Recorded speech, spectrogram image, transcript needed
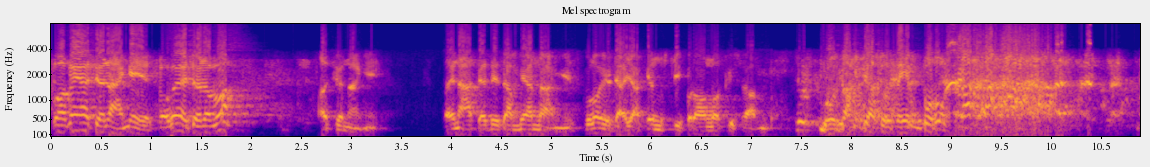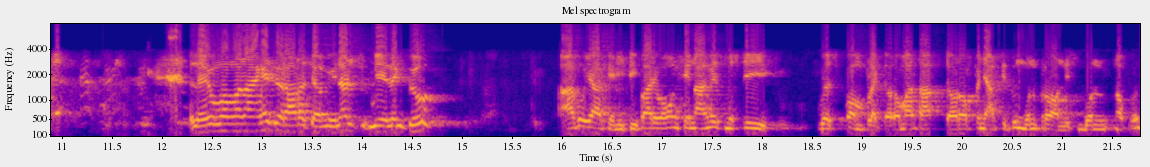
Pokoknya ada nangis, pokoknya ada apa? Ada nangis. Saya nak ada di sampean nangis, kalau ya tidak yakin mesti krono di sampean. Botak jatuh tempo. Lalu mau nangis ora ada jaminan miling tuh. Aku yakin istighfar wong sing nangis mesti wis kompleks cara masa cara penyakit itu pun kronis pun napa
